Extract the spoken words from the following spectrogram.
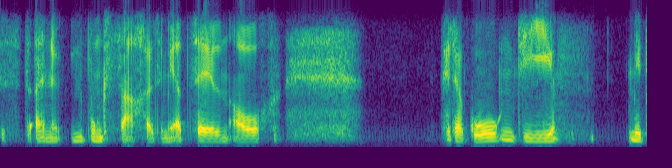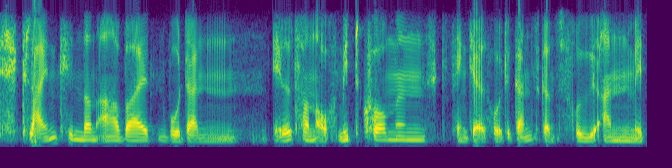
ist eine Übungssache. Also mir erzählen auch Pädagogen, die mit Kleinkindern arbeiten, wo dann Eltern auch mitkommen. Es fängt ja heute ganz, ganz früh an mit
